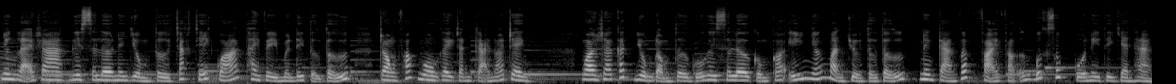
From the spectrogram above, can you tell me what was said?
nhưng lẽ ra Gisele nên dùng từ chắc chế quá thay vì mình đi tự tử trong phát ngôn gây tranh cãi nói trên. Ngoài ra, cách dùng động từ của Gisela cũng có ý nhấn mạnh chuyện tự tử, nên càng vấp phải phản ứng bức xúc của netizen Hàn.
